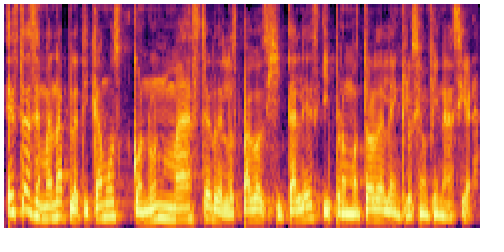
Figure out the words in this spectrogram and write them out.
Esta semana platicamos con un máster de los pagos digitales y promotor de la inclusión financiera,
